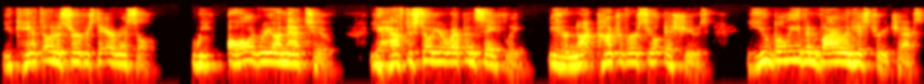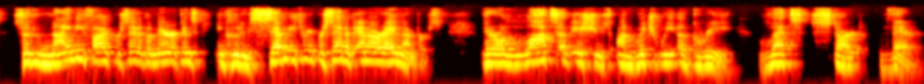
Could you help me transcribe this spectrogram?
You can't own a surface to air missile. We all agree on that too. You have to stow your weapons safely. These are not controversial issues. You believe in violent history checks. So do 95% of Americans, including 73% of NRA members. There are lots of issues on which we agree. Let's start there.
